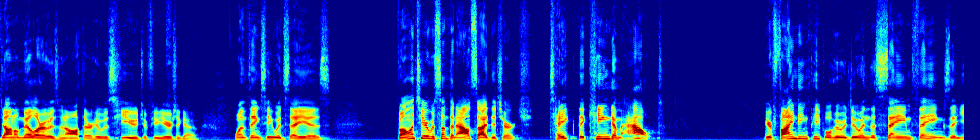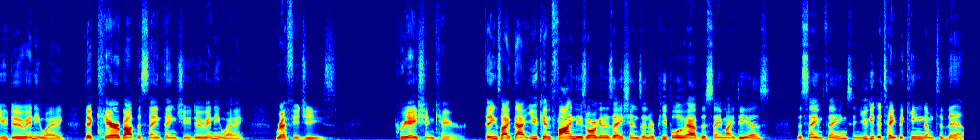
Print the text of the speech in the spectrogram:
Donald Miller, who is an author who was huge a few years ago, one of the things he would say is volunteer with something outside the church, take the kingdom out. You're finding people who are doing the same things that you do anyway, that care about the same things you do anyway refugees, creation care, things like that. You can find these organizations, and they're people who have the same ideas, the same things, and you get to take the kingdom to them.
